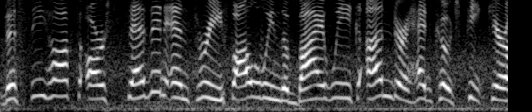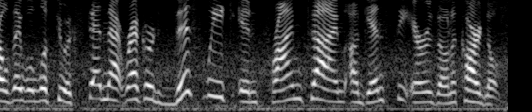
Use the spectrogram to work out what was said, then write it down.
The Seahawks are 7 and 3 following the bye week under head coach Pete Carroll. They will look to extend that record this week in prime time against the Arizona Cardinals.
